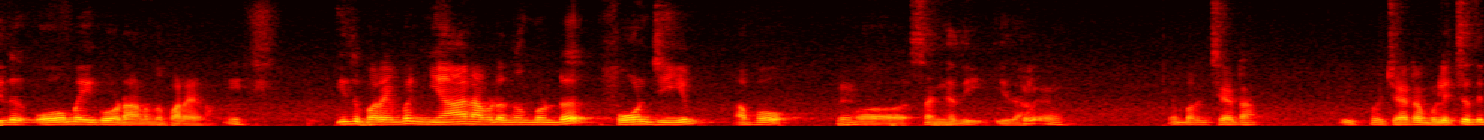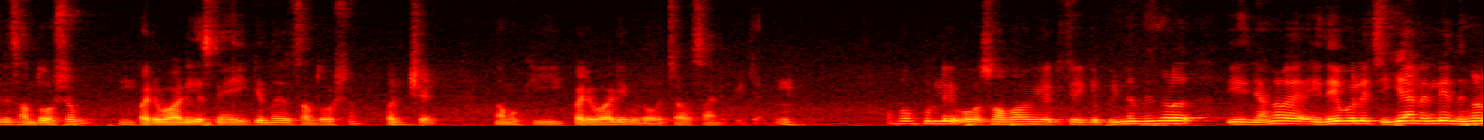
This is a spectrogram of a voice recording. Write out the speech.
ഇത് ഓ മൈ ഗോഡാണെന്ന് പറയണം. ഇത് പറയുമ്പോൾ ഞാൻ അവിടെ നിന്നും കൊണ്ട് ഫോൺ ചെയ്യും. അപ്പോൾ സംഗതി ഇതാണ്. ഞാൻ പറഞ്ഞു ചേട്ടാ ഇപ്പോൾ ചേട്ടൻ വിളിച്ചതിന് സന്തോഷം. പരിപാടിയെ സ്നേഹിക്കുന്നതിന് സന്തോഷം. പക്ഷേ നമുക്ക് ഈ പരിപാടി ഇവിടെ വെച്ച് അവസാനിപ്പിക്കാം. അപ്പോൾ പുള്ളി ചോദിക്കും പിന്നെ നിങ്ങൾ ഈ ഞങ്ങൾ ഇതേപോലെ ചെയ്യാനല്ലേ നിങ്ങൾ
